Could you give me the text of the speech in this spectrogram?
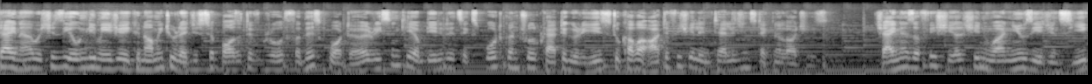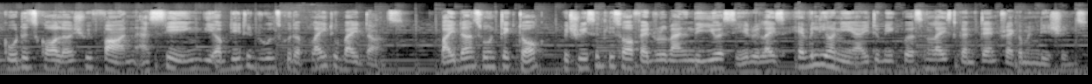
China, which is the only major economy to register positive growth for this quarter, recently updated its export control categories to cover artificial intelligence technologies. China's official Xinhua news agency quoted scholar Cui Fan as saying the updated rules could apply to ByteDance. ByteDance owned TikTok, which recently saw a federal ban in the USA, relies heavily on AI to make personalized content recommendations.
